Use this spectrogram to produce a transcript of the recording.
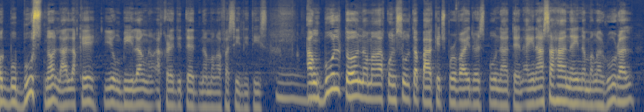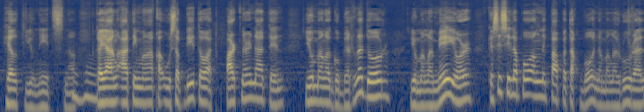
magbo-boost, no, lalaki yung bilang ng accredited na mga facilities. Hmm. Ang bulto ng mga consulta package providers po natin ay nasa hanay ng mga rural health units. No? Mhm. Kaya ang ating mga kausap dito at partner natin, yung mga gobernador, yung mga mayor, kasi sila po ang nagpapatakbo ng mga rural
